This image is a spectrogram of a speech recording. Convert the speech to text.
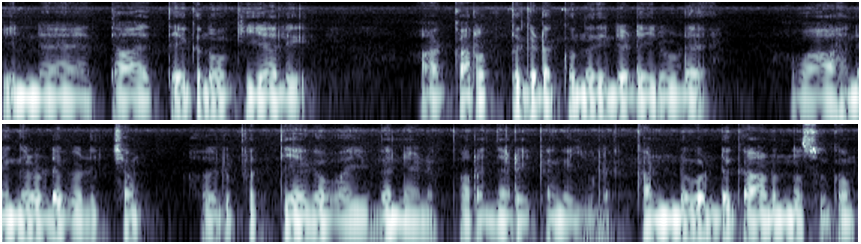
പിന്നെ താഴത്തേക്ക് നോക്കിയാൽ ആ കറുത്ത് കിടക്കുന്നതിന്റെ ഇടയിലൂടെ വാഹനങ്ങളുടെ വെളിച്ചം. അതൊരു പ്രത്യേക വൈബ് തന്നെയാണ്. പറഞ്ഞറിയിക്കാൻ കഴിയില്ല കണ്ണുകൊണ്ട് കാണുന്ന സുഖം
